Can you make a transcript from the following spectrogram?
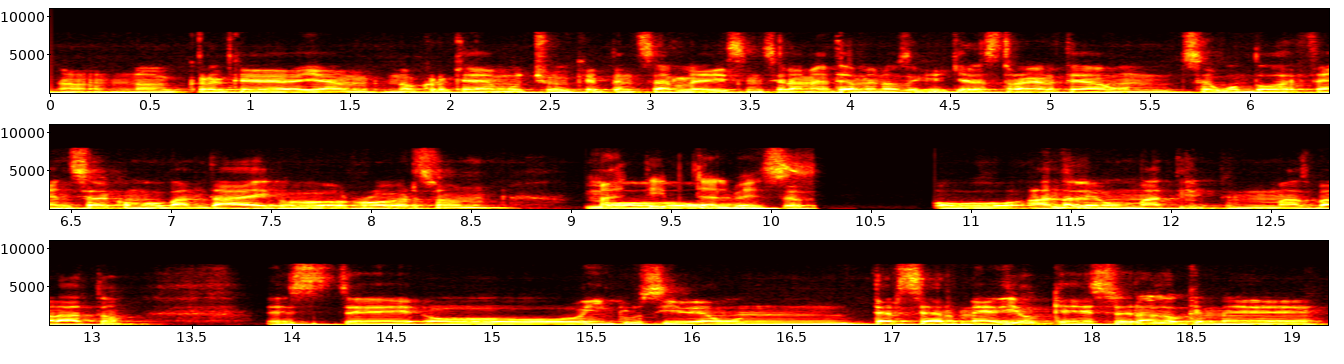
no, no creo que haya, no creo que haya mucho que pensarle ahí, sinceramente, a menos de que quieras traerte a un segundo defensa como Van Dyke o Robertson. Matip, tal vez. O ándale, un Matip más barato. Este, o inclusive un tercer medio, que eso era lo que me,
